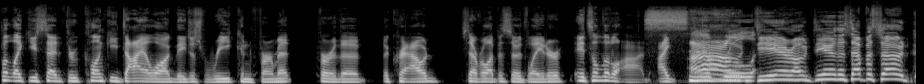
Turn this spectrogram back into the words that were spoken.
but like you said, through clunky dialogue, they just reconfirm it for the the crowd several episodes later. It's a little odd. I oh, Several- oh dear, oh dear, this episode.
